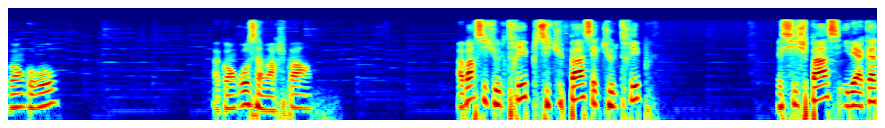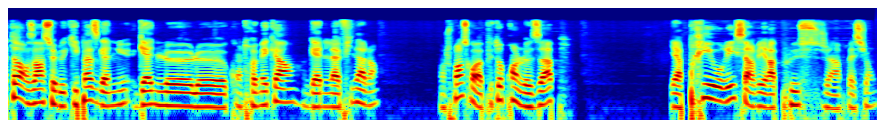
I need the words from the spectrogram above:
Gangro. Ah, Gangro, ça marche pas. hein. À part si tu le triples, si tu passes et que tu le triples. Et si je passe, il est à 14. hein. Celui qui passe gagne, le, contre Mecha, hein. gagne la finale. Donc je pense qu'on va plutôt prendre le Zap. Et a priori servira plus, j'ai l'impression.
